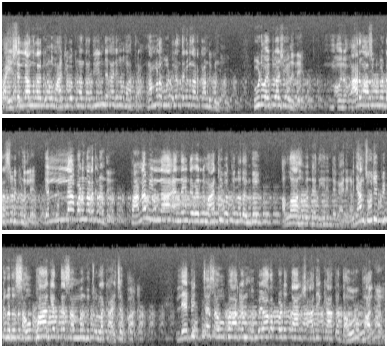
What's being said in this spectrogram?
പൈസ ഇല്ല എന്നുള്ളവർക്ക് നമ്മൾ മാറ്റി വെക്കണം എന്താ അതിന്റെ കാര്യങ്ങൾ മാത്രം. നമ്മളെ വീട്ടിൽ എന്തെങ്കിലും നടക്കാണ്ടിരിക്കുന്നുണ്ടോ? വീട് വൈറ്റ് വാഷ് ചെയ്യണില്ലേ? ആറ് മാസം കൂടുമ്പോ ഡ്രസ്സ് എടുക്കണില്ലേ? എല്ലാ പണി നടക്കുന്നുണ്ട്. പണമില്ല എന്നതിന്റെ പേരിൽ മാറ്റി വെക്കുന്നത് എന്ത്? അള്ളാഹുവിന്റെ ദീനിന്റെ കാര്യങ്ങൾ. ഞാൻ സൂചിപ്പിക്കുന്നത് സൗഭാഗ്യത്തെ സംബന്ധിച്ചുള്ള കാഴ്ചപ്പാട്. ലഭിച്ച സൗഭാഗ്യം ഉപയോഗപ്പെടുത്താൻ സാധിക്കാത്ത ദൗർഭാഗ്യം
